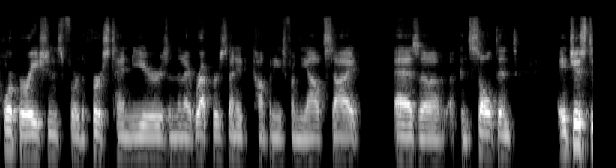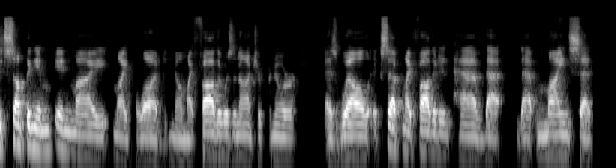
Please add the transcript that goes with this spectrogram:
corporations for the first 10 years, and then I represented companies from the outside as a, a consultant. It just it's something in, in my my blood. You know, my father was an entrepreneur as well, except my father didn't have that that mindset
